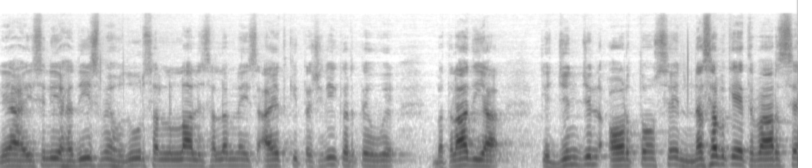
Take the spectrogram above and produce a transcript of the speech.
گیا ہے۔ اس لیے حدیث میں حضور صلی اللہ علیہ وسلم نے اس آیت کی تشریح کرتے ہوئے بتلا دیا کہ جن جن عورتوں سے نصب کے اعتبار سے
